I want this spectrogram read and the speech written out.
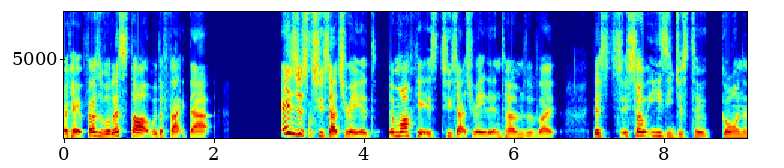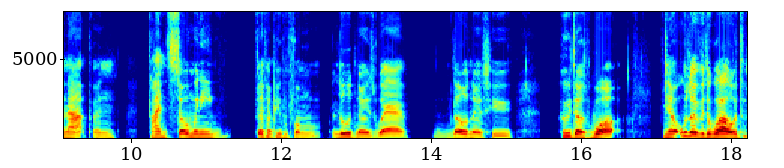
Okay, first of all, let's start with the fact that it's just too saturated. The market is too saturated in terms of like there's it's so easy just to go on an app and find so many different people from Lord knows where, Lord knows who, who does what, you know, all over the world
